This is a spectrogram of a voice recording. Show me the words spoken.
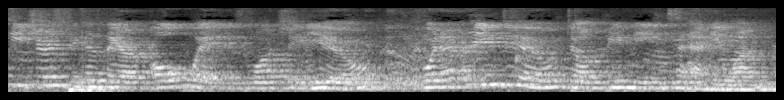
teachers because they are always watching you. Whatever you do, don't be mean to anyone.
